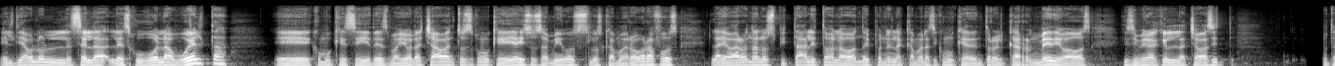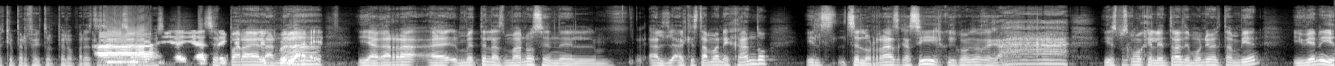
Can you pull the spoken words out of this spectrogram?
el diablo se la, les jugó la vuelta, eh, como que se desmayó la chava, entonces como que ella y sus amigos, los camarógrafos, la llevaron al hospital y toda la onda y ponen la cámara así como que dentro del carro en medio, vamos, y se mira que la chava así... Puta, qué perfecto el pelo para esta ah, Se para de la nada y agarra, eh, mete las manos en el. Al, que está manejando y se lo rasga así. Y, ¡ah! y después, como que le entra el demonio a él también. Y viene y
